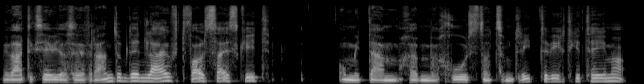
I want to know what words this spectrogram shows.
Wir werden sehen, wie das Referendum dann läuft, falls es gibt. Und mit dem kommen wir kurz noch zum dritten wichtigen Thema.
